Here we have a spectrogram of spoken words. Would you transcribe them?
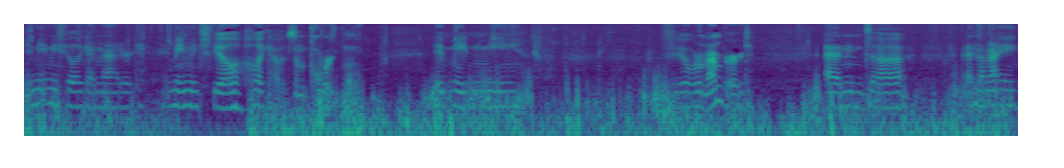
It made me feel like I mattered. It made me feel like I was important. It made me feel remembered. And uh, and then I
